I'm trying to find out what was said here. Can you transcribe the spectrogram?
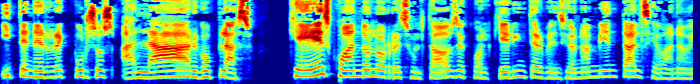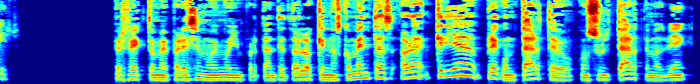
y tener recursos a largo plazo que es cuando los resultados de cualquier intervención ambiental se van a ver. Perfecto, me parece muy, muy importante todo lo que nos comentas. Ahora, quería preguntarte o consultarte más bien,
